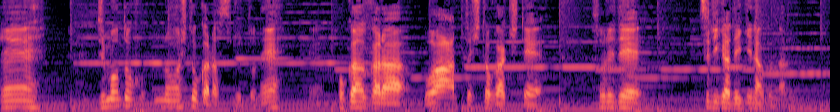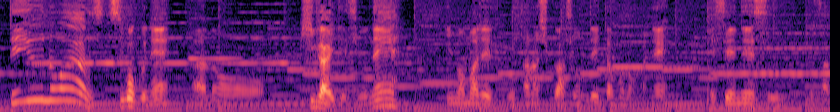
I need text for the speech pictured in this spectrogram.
ね、地元の人からするとね、他からわーっと人が来て、それで釣りができなくなるっていうのはすごくね、あの、被害ですよね。今までこう楽しく遊んでいたものがね、SNS とか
